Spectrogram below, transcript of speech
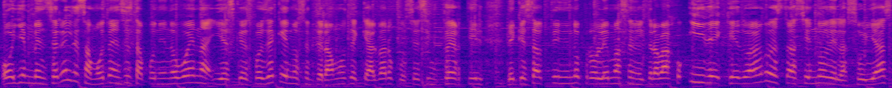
Oye, en vencer el desamor también se está poniendo buena. Y es que después de que nos enteramos de que Álvaro pues es infértil, de que está teniendo problemas en el trabajo y de que Eduardo está haciendo de las suyas,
